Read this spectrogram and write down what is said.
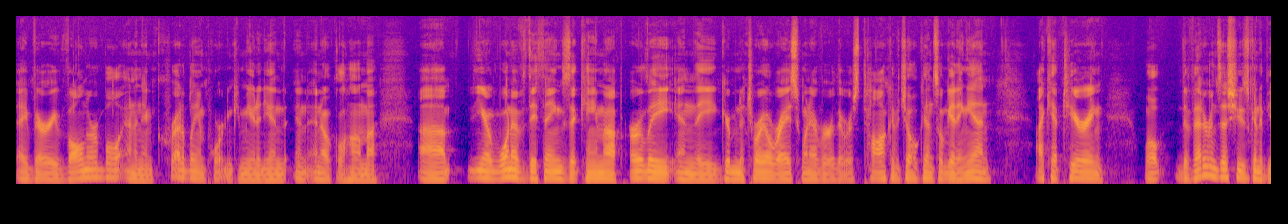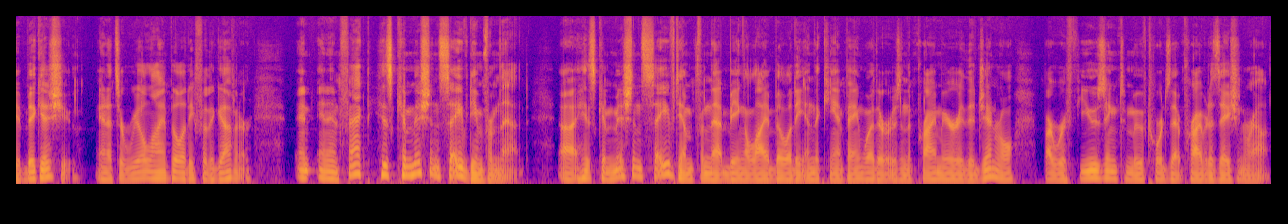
a very vulnerable and an incredibly important community in, in, in Oklahoma. Uh, you know, one of the things that came up early in the gubernatorial race, whenever there was talk of Joel Kintsel getting in, I kept hearing, well, the veterans issue is going to be a big issue, and it's a real liability for the governor. And, and in fact, his commission saved him from that. Uh, his commission saved him from that being a liability in the campaign, whether it was in the primary or the general, by refusing to move towards that privatization route.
